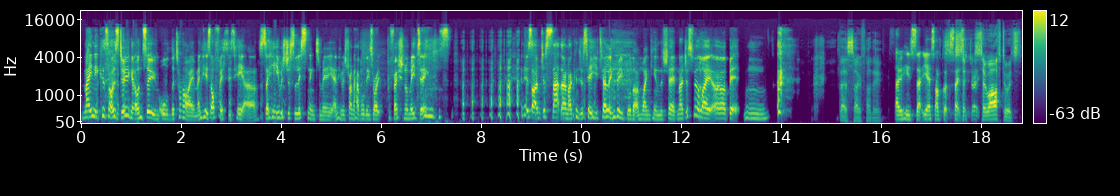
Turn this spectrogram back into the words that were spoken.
mainly because I was doing it on Zoom all the time, and his office is here, so he was just listening to me, and he was trying to have all these right professional meetings. and it was like, I'm just sat there, and I can just hear you telling people that I'm wanking in the shed, and I just feel like oh, a bit. Mm. That's so funny. So he's uh, yes, I've got to say it's so, a joke. so afterwards,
